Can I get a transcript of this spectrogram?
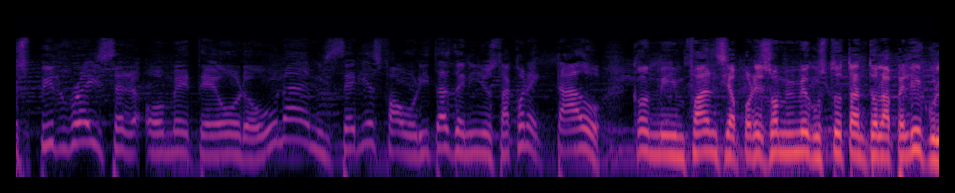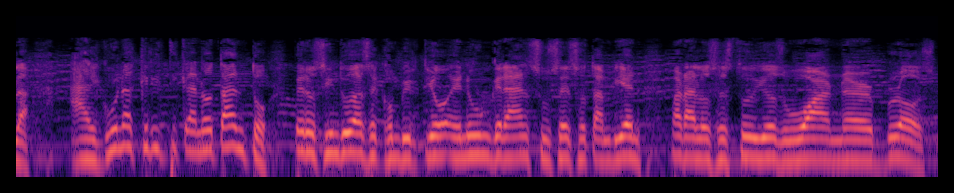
Speed Racer o Meteoro, una de mis series favoritas de niño, está conectado con mi infancia, por eso a mí me gustó tanto la película. Alguna crítica no tanto, pero sin duda se convirtió en un gran suceso también para los estudios Warner Bros.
